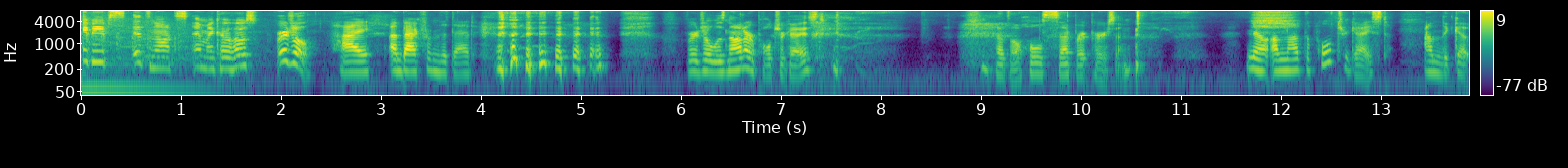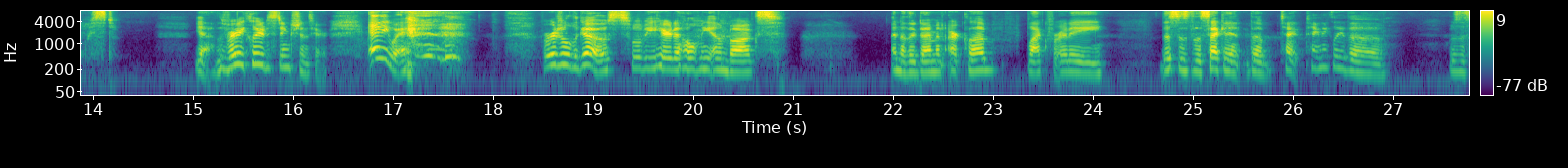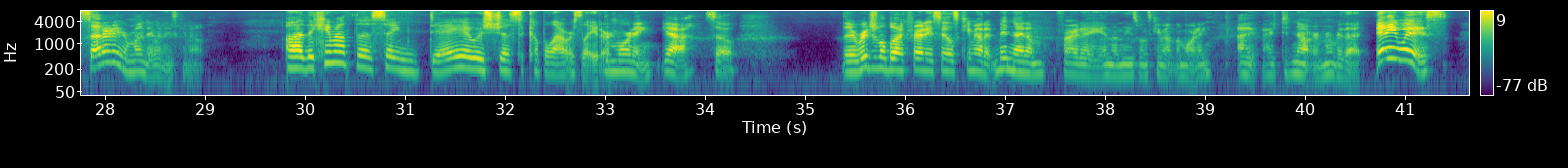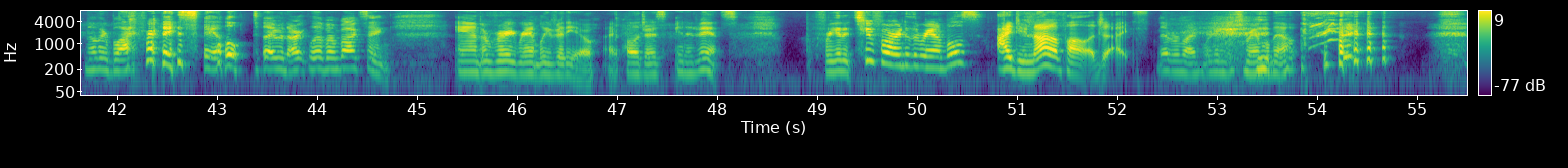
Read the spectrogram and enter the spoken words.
Hey peeps, it's Knox and my co-host Virgil. Hi, I'm back from the dead. Virgil was not our poltergeist. That's a whole separate person. No, I'm not the poltergeist. I'm the ghost. Yeah, there's very clear distinctions here. Anyway, Virgil the ghost will be here to help me unbox another Diamond Art Club Black Friday. This is the second, the te- technically the was it Saturday or Monday when these came out? Uh, they came out the same day. It was just a couple hours later. The morning, yeah. So the original Black Friday sales came out at midnight on Friday, and then these ones came out in the morning. I, I did not remember that. Anyways, another Black Friday sale Diamond Art Club unboxing, and a very rambly video. I apologize in advance. Before we get it too far into the rambles, I do not apologize. never mind. We're gonna just ramble now.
